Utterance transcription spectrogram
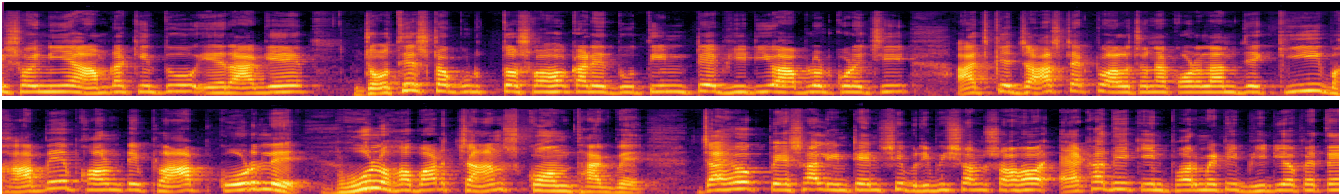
বিষয় নিয়ে আমরা কিন্তু এর আগে যথেষ্ট গুরুত্ব সহকারে দু তিনটে ভিডিও আপলোড করেছি। আজকে জাস্ট একটু আলোচনা করলাম যে কীভাবে ফর্মটি ফ্লাপ করলে ভুল হবার চান্স কম থাকবে। যাই হোক স্পেশাল ইন্টেনসিভ রিভিশন সহ একাধিক ইনফরমেটিভ ভিডিও পেতে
